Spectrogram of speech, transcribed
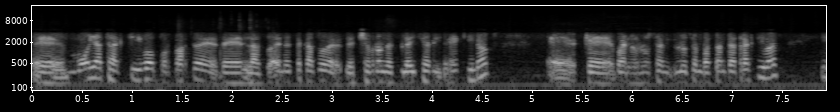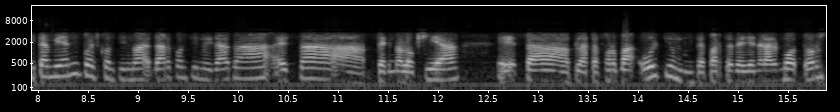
eh, muy atractivo por parte de, las, en este caso de, de Chevrolet Blazer y de Equinox eh, que bueno lucen lucen bastante atractivas. Y también pues continuar dar continuidad a esta tecnología esta plataforma Ultium de parte de General Motors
